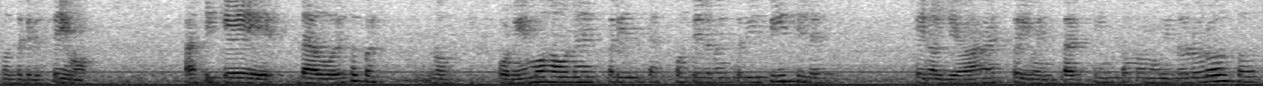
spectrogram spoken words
donde crecemos. Así que, dado eso, pues nos exponemos a unas experiencias posiblemente difíciles que nos llevan a experimentar síntomas muy dolorosos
